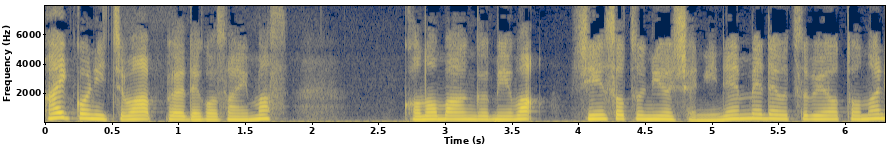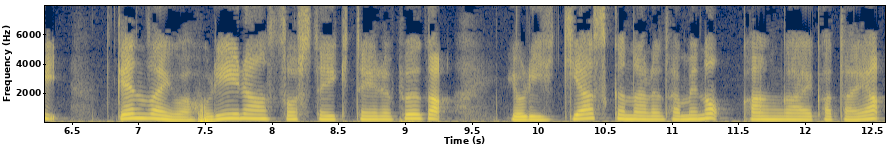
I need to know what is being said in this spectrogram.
はい、こんにちは、プーでございます。この番組は、新卒入社2年目でうつ病となり、現在はフリーランスとして生きているプーが、より生きやすくなるための考え方や、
